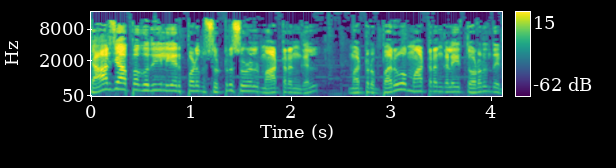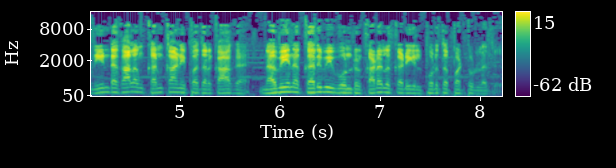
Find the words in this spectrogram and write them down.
ஷார்ஜா பகுதியில் ஏற்படும் சுற்றுச்சூழல் மாற்றங்கள் மற்றும் பருவ மாற்றங்களை தொடர்ந்து நீண்ட காலம் கண்காணிப்பதற்காக நவீன கருவி ஒன்று கடலுக்கடியில் பொருத்தப்பட்டுள்ளது.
